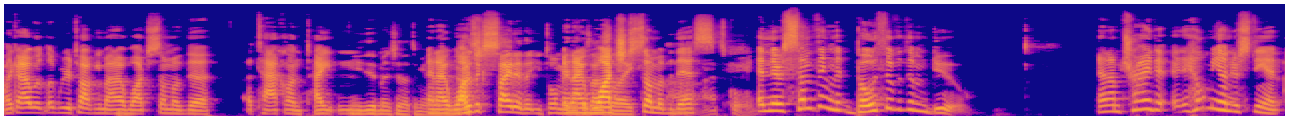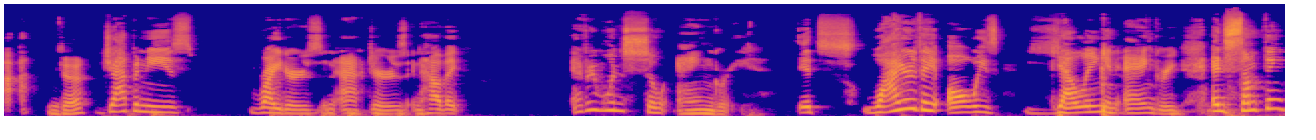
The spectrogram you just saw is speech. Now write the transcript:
Like I was, like we were talking about, I watched some of the Attack on Titan, You did mention that to me. And I week. I was excited that you told me and I watched like, some of "Ah, this. that's cool. And there's something that both of them do, and I'm trying to help me understand. Okay. Japanese writers and actors and how they everyone's so angry. It's Why are they always yelling and angry and something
